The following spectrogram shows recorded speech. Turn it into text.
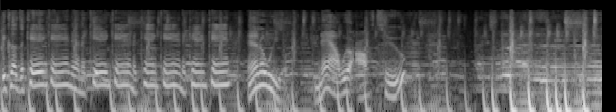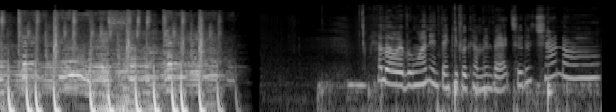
Because a can can and a can can, a can can, a can can, and a wheel. Now we're off to. Hello, everyone, and thank you for coming back to the channel.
